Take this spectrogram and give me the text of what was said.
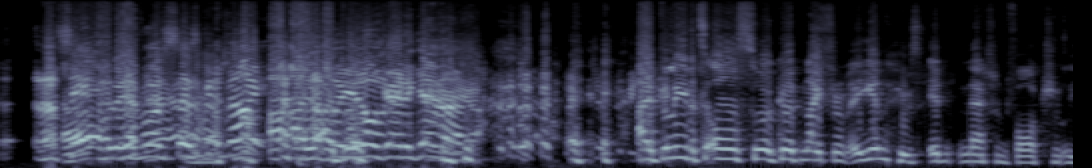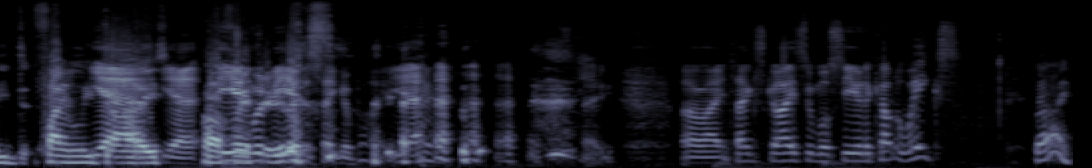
And that's Oh, it. yeah. Everyone says good night. I- I- I, I- you'd all go together. I believe it's also a good night from Ian, whose internet unfortunately d- finally Yeah, died. yeah. halfway Ian would be here to say goodbye. Yeah. So, all right. Thanks, guys, and we'll see you in a couple of weeks. Bye.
